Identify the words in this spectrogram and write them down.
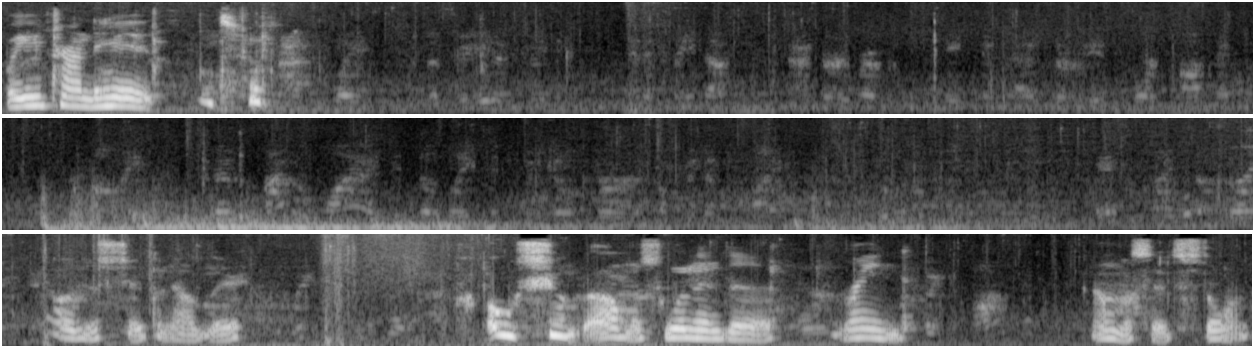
What are you trying to hit? I was just checking out there. Oh shoot, I almost went in the ring. I almost said storm.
